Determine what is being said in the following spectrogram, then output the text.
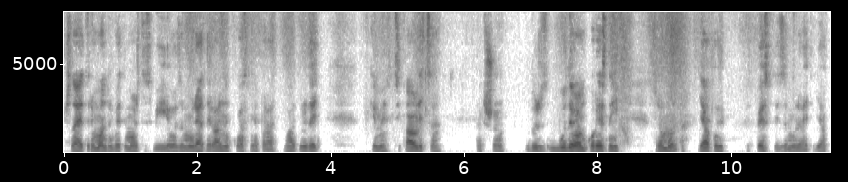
починаєте ремонт робити, можете собі його замовляти. Реально класний апарат. Багато людей такими цікавляться. Так що буде вам корисний в ремонтах. Дякую, підписуйтесь, замовляйте. Дякую.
